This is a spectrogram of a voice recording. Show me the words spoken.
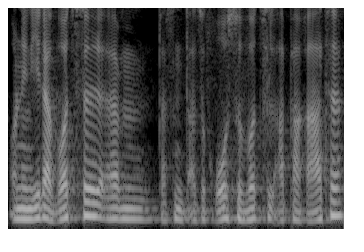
Und in jeder Wurzel, ähm, das sind also große Wurzelapparate,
